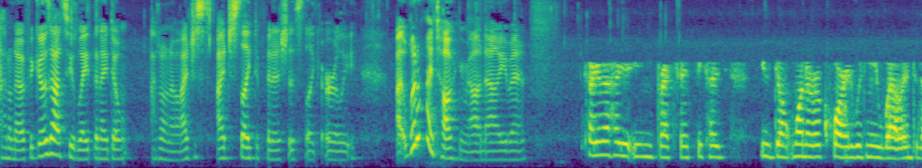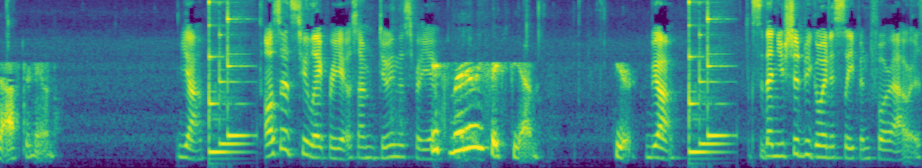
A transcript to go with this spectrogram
I don't know, if it goes out too late then I don't I don't know. I just I just like to finish this like early. I, what am I talking about now even? Talking about how you're eating breakfast because you don't want to record with me well into the afternoon. Yeah. Also, it's too late for you, so I'm doing this for you. It's literally 6 p.m. here. Yeah. So then you should be going to sleep in four hours.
